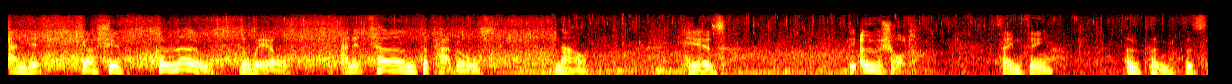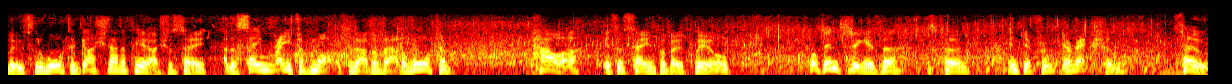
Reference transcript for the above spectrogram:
and it gushes below the wheel, and it turns the paddles. Now, here's the overshot. Same thing, open the sluice, and the water gushes out of here, I should say, at the same rate of knots as out of that. The water power is the same for both wheels. What's interesting is the turn in different directions. So,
